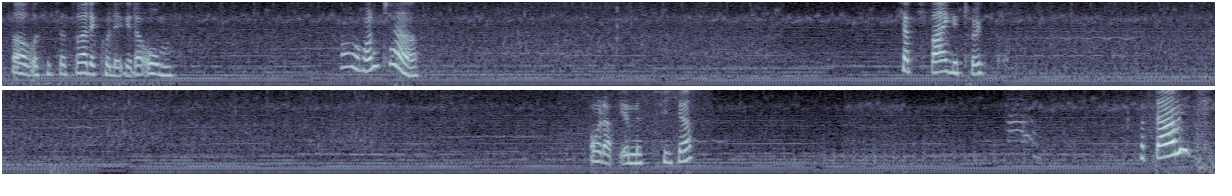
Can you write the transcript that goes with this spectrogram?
So, wo ist jetzt der zweite Kollege? Da oben. Oh, runter. Ich habe zwei gedrückt. Oder ihr Mistviecher. Verdammt!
